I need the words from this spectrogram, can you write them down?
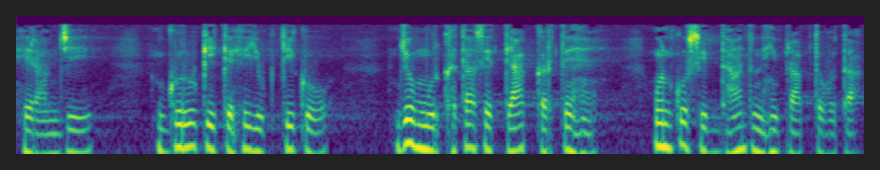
हे राम जी गुरु की कही युक्ति को, जो मूर्खता से त्याग करते हैं, उनको सिद्धांत नहीं प्राप्त होता।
